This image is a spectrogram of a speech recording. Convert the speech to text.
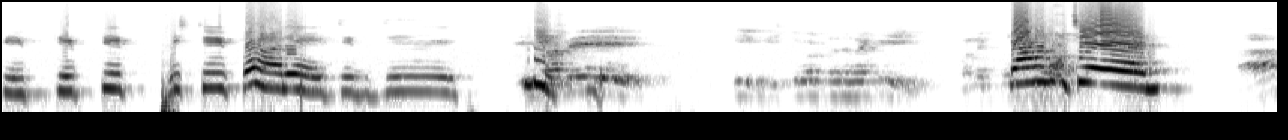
টিপ টিপ টিপ বৃষ্টি পরে জিপ জিপ কেমন আছেন? হ্যাঁ?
